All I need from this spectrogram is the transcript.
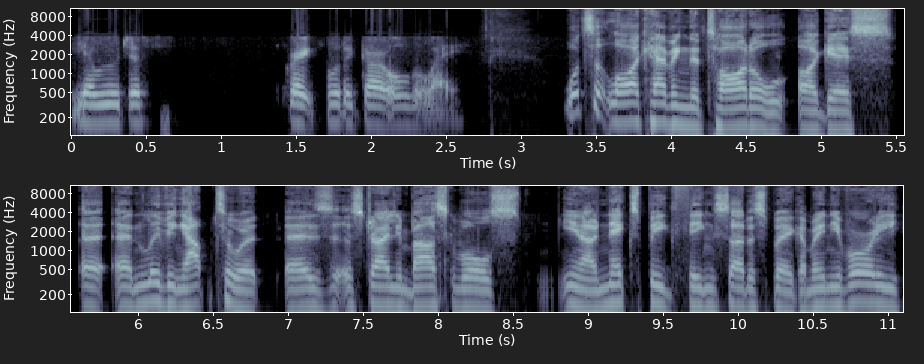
yeah, we were just grateful to go all the way. What's it like having the title, I guess, uh, and living up to it as Australian basketball's, you know, next big thing, so to speak? I mean, you've already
